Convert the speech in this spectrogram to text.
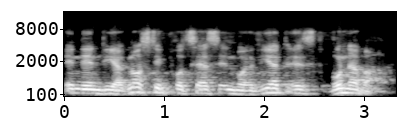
in den Diagnostikprozess involviert ist, wunderbar.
